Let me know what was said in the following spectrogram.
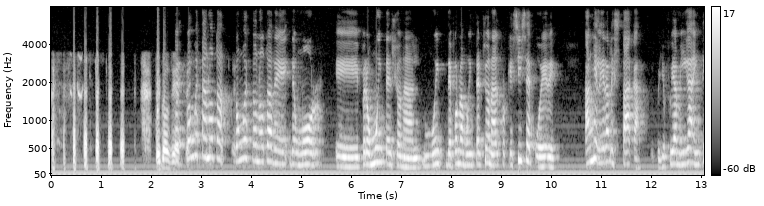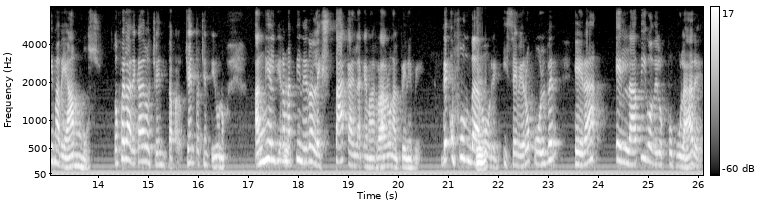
Estoy consciente. Pues, pongo esta nota, pongo esta nota de, humor, eh, pero muy intencional, muy de forma muy intencional, porque sí se puede. Ángel era la estaca, pues yo fui amiga íntima de ambos. Esto fue la década del 80, para el 80, 81. Ángel Viera Martínez era la estaca en la que amarraron al PNP, de los fundadores, y Severo Colbert era el látigo de los populares.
